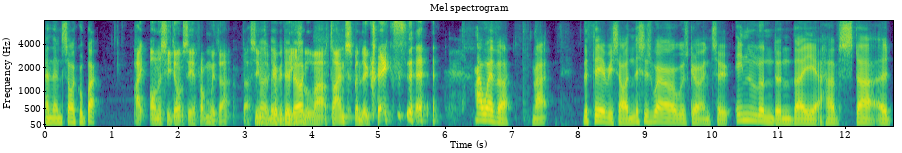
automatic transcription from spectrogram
and then cycled back. I honestly don't see a problem with that. That seems No, like a I. reasonable amount of time to spend at Greggs. However, Matt, the theory side, and this is where I was going to. In London, they have started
